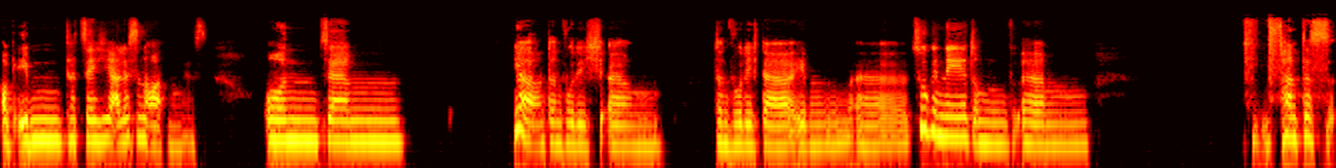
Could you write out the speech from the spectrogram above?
ob eben tatsächlich alles in Ordnung ist. Und ähm, ja, und dann wurde ich ähm, dann wurde ich da eben äh, zugenäht und ähm, fand das,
